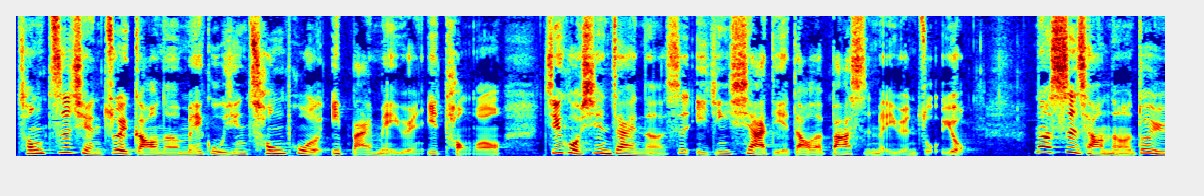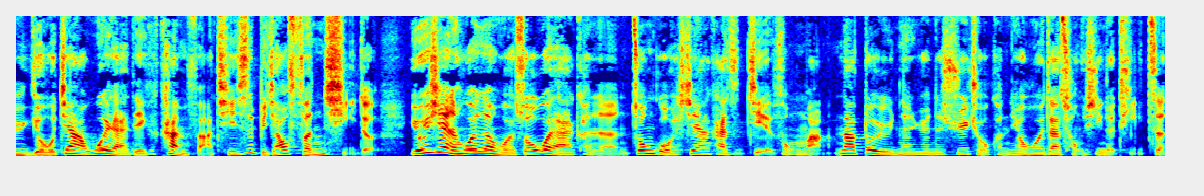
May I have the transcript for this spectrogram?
从之前最高呢，每股已经冲破了一百美元一桶哦，结果现在呢是已经下跌到了八十美元左右。那市场呢，对于油价未来的一个看法，其实比较分歧的。有一些人会认为说，未来可能中国现在开始解封嘛，那对于能源的需求可能又会再重新的提振。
